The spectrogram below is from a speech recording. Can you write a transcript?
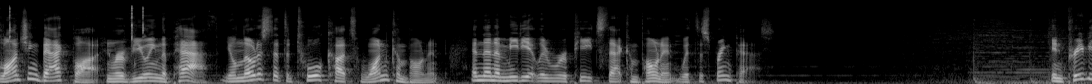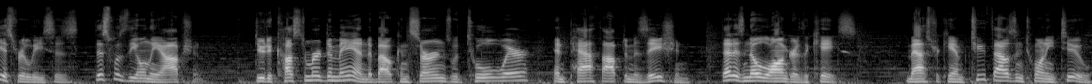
Launching Backplot and reviewing the path, you'll notice that the tool cuts one component and then immediately repeats that component with the spring pass. In previous releases, this was the only option. Due to customer demand about concerns with tool wear and path optimization, that is no longer the case. Mastercam 2022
